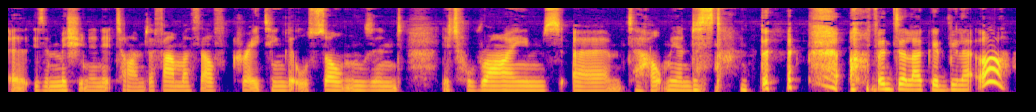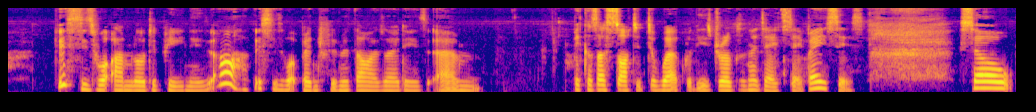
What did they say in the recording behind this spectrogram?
a, is a mission in it. Times I found myself creating little songs and little rhymes um, to help me understand them up until I could be like, oh, this is what amlodipine is. Oh, this is what bendroflumethiazide is. Um, because I started to work with these drugs on a day to day basis. So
